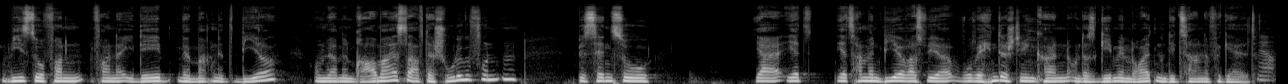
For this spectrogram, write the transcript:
wie es so von von der Idee, wir machen jetzt Bier und wir haben einen Braumeister auf der Schule gefunden, bis hin zu ja, jetzt, jetzt haben wir ein Bier, was wir, wo wir hinterstehen können und das geben wir den Leuten und die zahlen dafür Geld. Ja.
